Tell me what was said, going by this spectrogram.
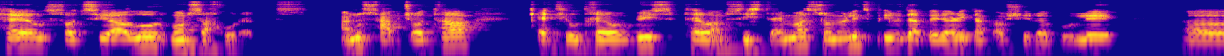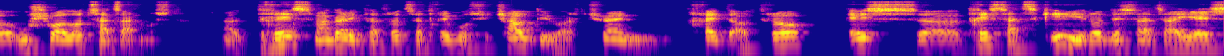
თელ სოციალურ მომსახურებას. ანუ საბჭოთა კეთილდღეობის თელ ამ სისტემას, რომელიც პირდაპირ არის დაკავშირებული უშუალოდ საწარმოსთან. დღეს მაგალითად, როცა ტყიბულში ჩავდივართ, ჩვენ ხედავთ, რომ ეს დღესაც კი, როდესაც აი ეს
